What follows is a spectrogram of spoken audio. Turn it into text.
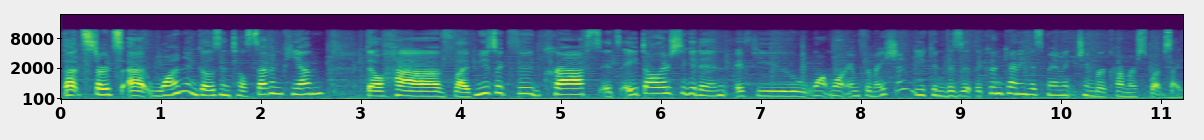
That starts at 1 and goes until 7 p.m. They'll have live music, food, crafts. It's $8 to get in. If you want more information, you can visit the Kern County Hispanic Chamber of Commerce website.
